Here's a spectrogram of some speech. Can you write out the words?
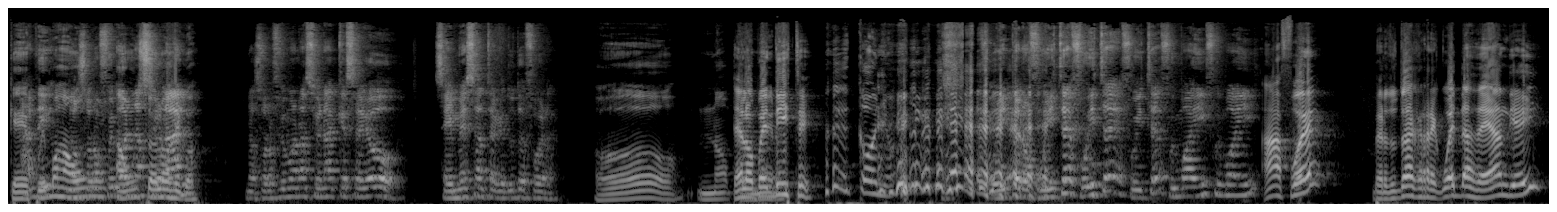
Que Andy, fuimos a un, nosotros fuimos a al un Nacional, zoológico. Nosotros fuimos al Nacional, qué sé yo, seis meses antes de que tú te fueras. Oh, no. Te lo mira. perdiste. Coño. Sí, pero fuiste, fuiste, fuiste, fuimos ahí, fuimos ahí. Ah, ¿fue? ¿Pero tú te recuerdas de Andy ahí?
